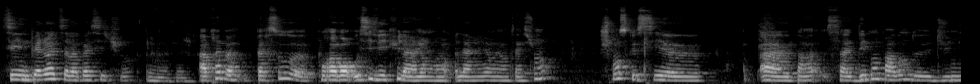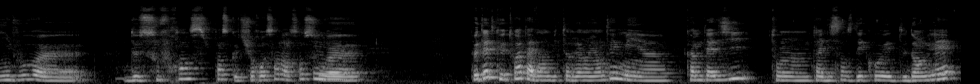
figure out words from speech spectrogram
c'est une période, ça va passer, tu vois. Après, per- perso, euh, pour avoir aussi vécu la, réor- la réorientation, je pense que c'est. euh, ça dépend, pardon, de- du niveau de souffrance, je pense que tu ressens dans le sens où. Mhm. Peut-être que toi, tu avais envie de te réorienter, mais euh, comme tu as dit, ton, ta licence d'éco et d'anglais,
